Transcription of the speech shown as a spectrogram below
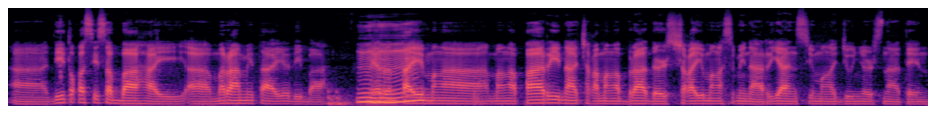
ah, dito kasi sa bahay, ah, marami tayo, di ba? Meron tayong mga mga pari na, tsaka mga brothers, tsaka yung mga seminarians, yung mga juniors natin.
